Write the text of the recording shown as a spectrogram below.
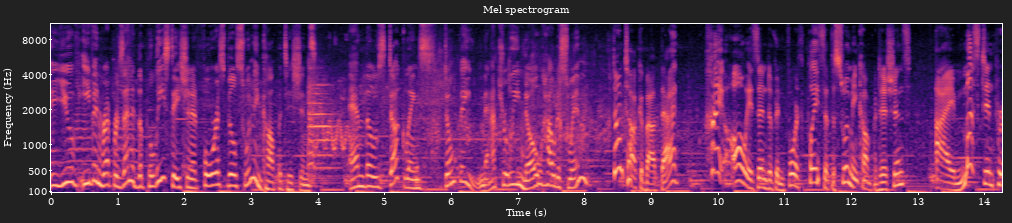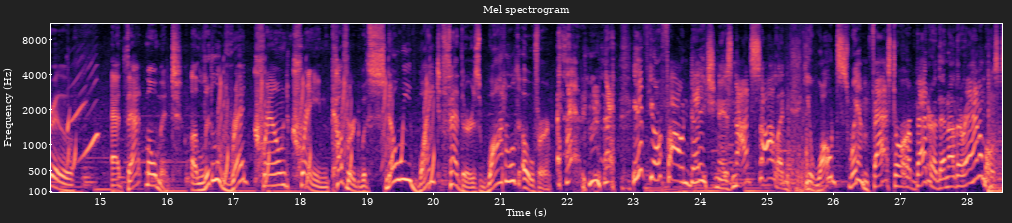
You've even represented the police station at Forestville swimming competitions. And those ducklings, don't they naturally know how to swim? Don't talk about that. I always end up in fourth place at the swimming competitions. I must improve. At that moment, a little red crowned crane covered with snowy white feathers waddled over. If your foundation is not solid, you won't swim faster or better than other animals.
